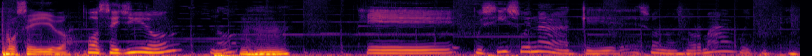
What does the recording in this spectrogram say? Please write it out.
poseído. Poseído, ¿no? Eh, pues sí suena que eso no es normal, güey, porque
